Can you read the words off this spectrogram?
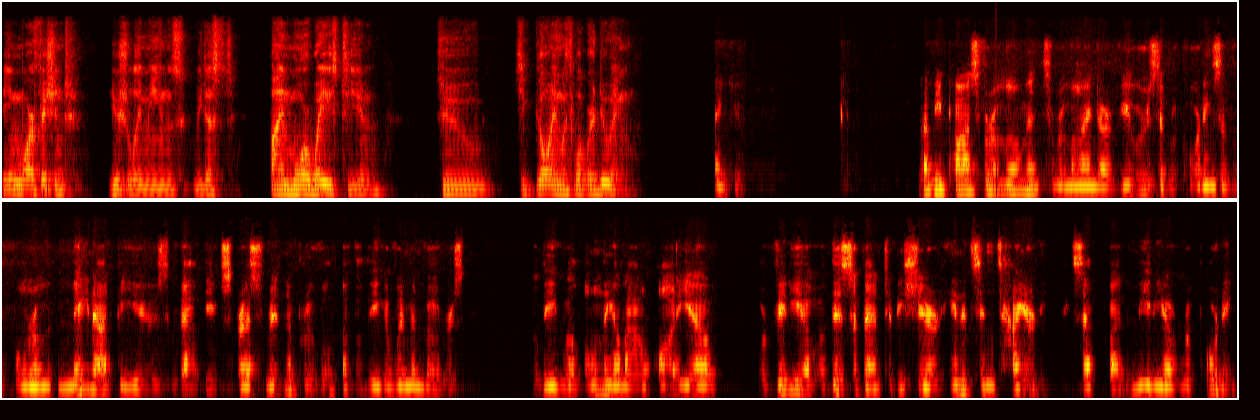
being more efficient usually means we just find more ways to you to keep going with what we're doing. Thank you. Let me pause for a moment to remind our viewers that recordings of the forum may not be used without the express written approval of the League of Women Voters. The League will only allow audio or video of this event to be shared in its entirety, except by the media reporting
